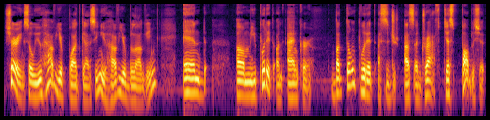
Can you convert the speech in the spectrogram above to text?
Sharing so you have your podcasting you have your blogging and um, you put it on anchor but don't put it as as a draft just publish it.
